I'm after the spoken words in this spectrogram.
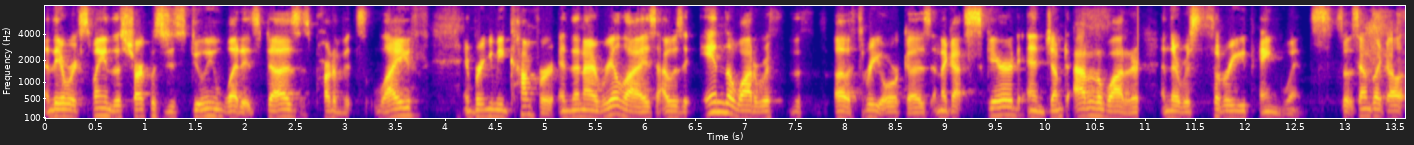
and they were explaining the shark was just doing what it does as part of its life and bringing me comfort. And then I realized I was in the water with the uh, three orcas and I got scared and jumped out of the water and there was three penguins. So it sounds like a,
